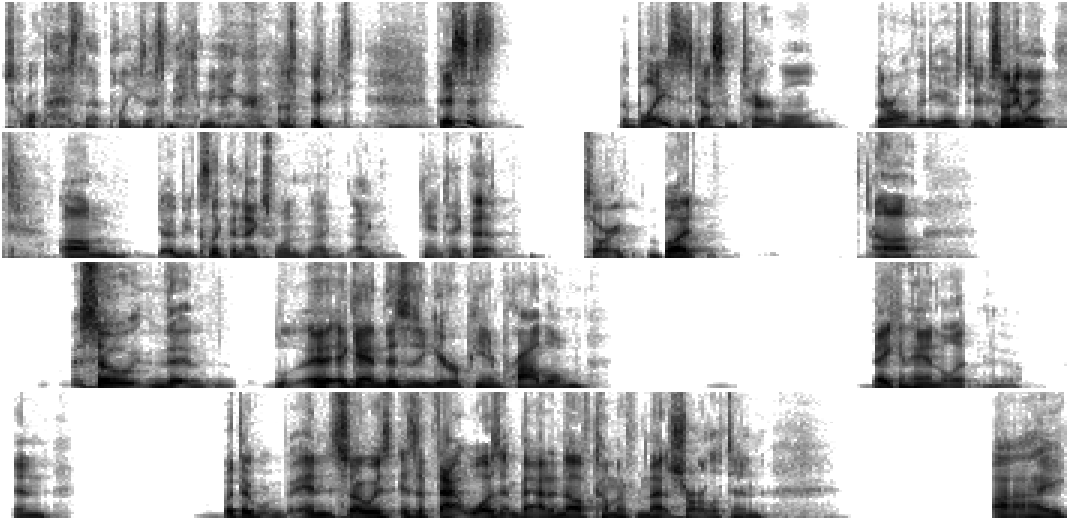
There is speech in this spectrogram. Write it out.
Scroll past that, please. That's making me angry, dude. This is the Blaze has got some terrible. They're all videos too. So anyway, um, click the next one. I, I can't take that. Sorry, but uh, so the again, this is a European problem. They can handle it, Yeah. and but the and so as, as if that wasn't bad enough coming from that charlatan. I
